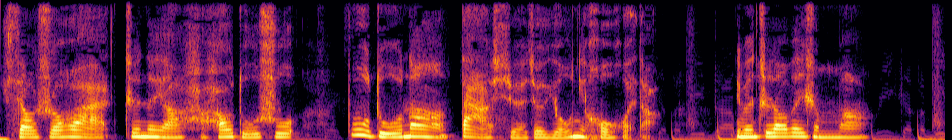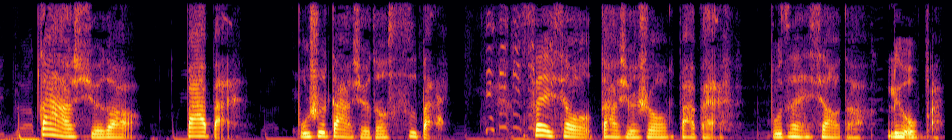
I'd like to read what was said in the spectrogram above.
小时候啊，真的要好好读书，不读呢，大学就有你后悔的。你们知道为什么吗？大学的八百不是大学的四百，在校大学生八百，不在校的六百。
